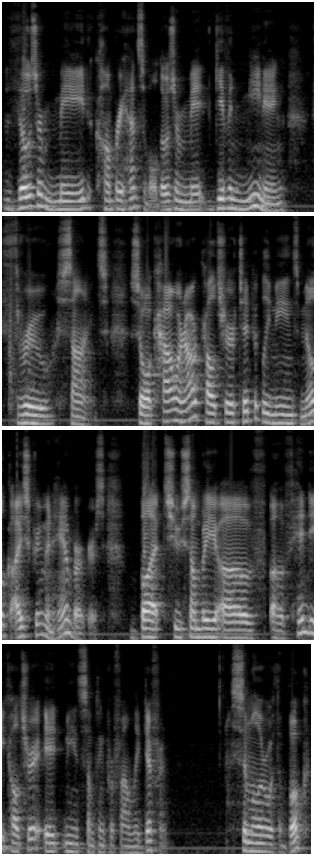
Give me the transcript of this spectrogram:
those are made comprehensible. Those are made given meaning through signs. So a cow in our culture typically means milk, ice cream, and hamburgers. But to somebody of, of Hindi culture, it means something profoundly different. Similar with a book,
